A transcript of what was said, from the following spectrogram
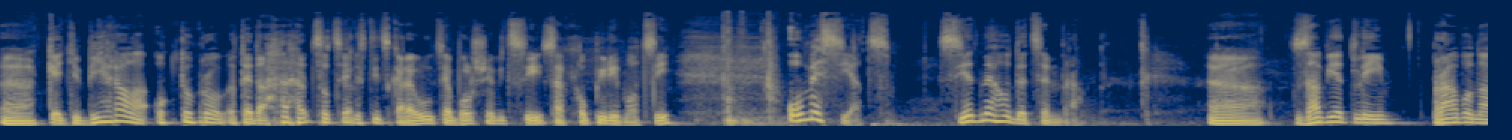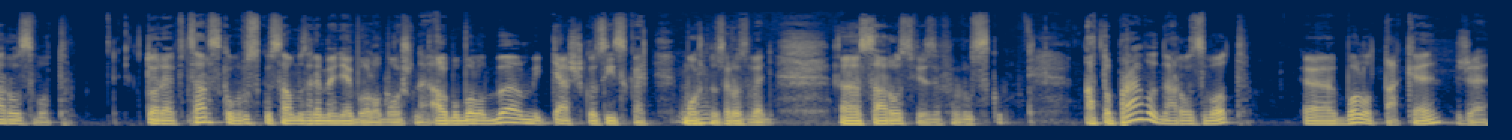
Eh, keď vyhrala oktobro, teda socialistická revolúcia, bolševici sa chopili moci, o mesiac, 7. decembra, uh, zaviedli právo na rozvod, ktoré v carskom Rusku samozrejme nebolo možné, alebo bolo veľmi ťažko získať mm. možnosť rozveď, uh, sa rozviezť v Rusku. A to právo na rozvod bolo také, že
